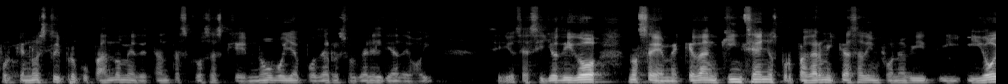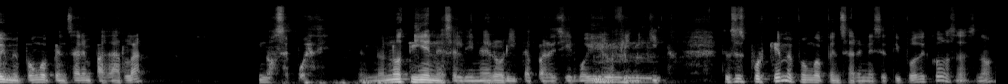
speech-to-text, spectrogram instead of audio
porque no estoy preocupándome de tantas cosas que no voy a poder resolver el día de hoy. ¿Sí? O sea, si yo digo, no sé, me quedan 15 años por pagar mi casa de Infonavit y, y hoy me pongo a pensar en pagarla, no se puede. No, no, tienes el dinero ahorita para decir voy a ir al finiquito. Entonces, ¿por qué me pongo a pensar en ese tipo de cosas? ¿no?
